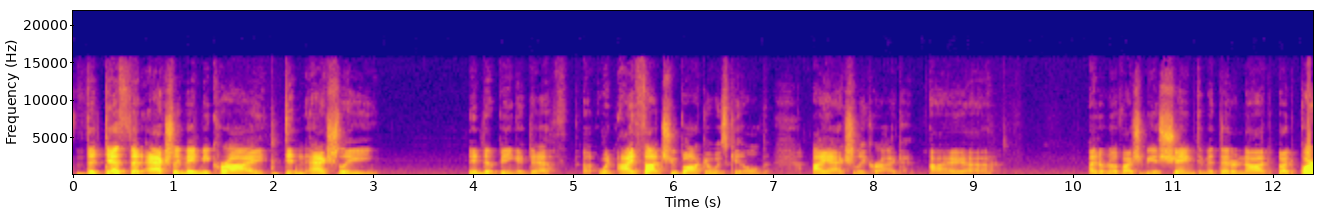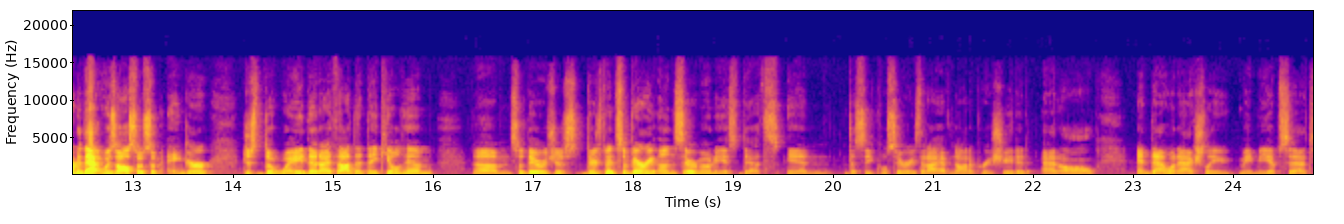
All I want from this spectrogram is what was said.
The death that actually made me cry didn't actually end up being a death. Uh, when I thought Chewbacca was killed, I actually cried. I uh, I don't know if I should be ashamed to admit that or not, but part of that was also some anger, just the way that I thought that they killed him. Um, so there was just there's been some very unceremonious deaths in the sequel series that I have not appreciated at all, and that one actually made me upset.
